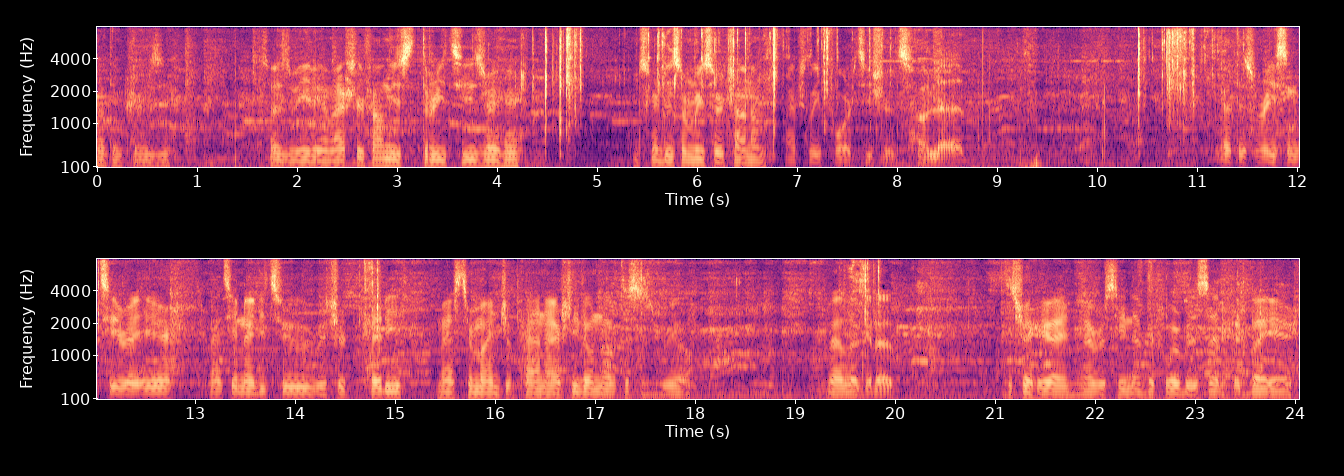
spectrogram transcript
Nothing crazy. Size medium. I actually found these three T's right here. I'm just gonna do some research on them. Actually, four t-shirts. Hold up. Got this racing tee right here. 1992 Richard Petty. Mastermind Japan. I actually don't know if this is real. But I'll look it up. This right here, I'd never seen that before, but it said Hood by Air.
